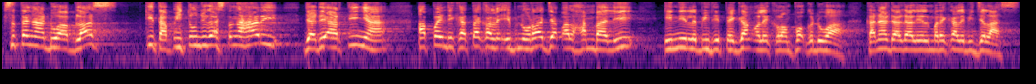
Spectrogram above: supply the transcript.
Setengah 12 kita hitung juga setengah hari. Jadi artinya apa yang dikatakan oleh Ibnu Rajab Al-Hambali ini lebih dipegang oleh kelompok kedua. Karena dalil mereka lebih jelas.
